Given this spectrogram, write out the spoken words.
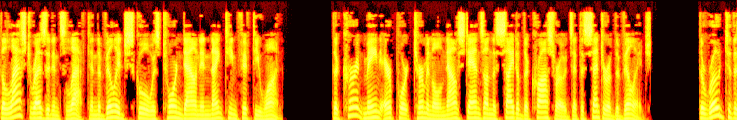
The last residents left and the village school was torn down in 1951. The current main airport terminal now stands on the site of the crossroads at the center of the village. The road to the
